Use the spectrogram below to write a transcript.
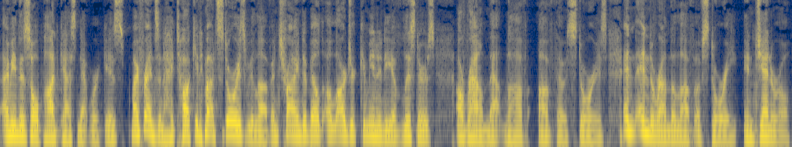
I mean, this whole podcast network is my friends and I talking about stories we love and trying to build a larger community of listeners around that love of those stories and, and around the love of story in general.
